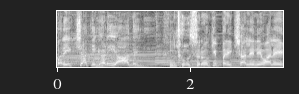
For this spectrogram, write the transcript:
परीक्षा की घड़ी आ गई। दूसरों की परीक्षा लेने वाले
